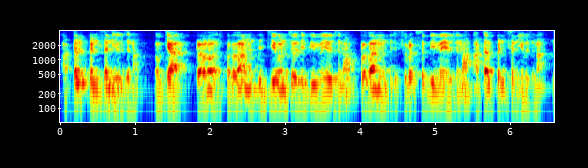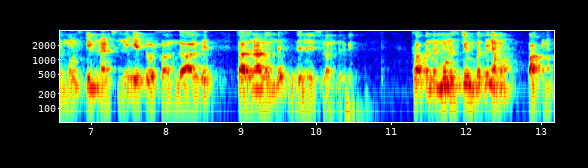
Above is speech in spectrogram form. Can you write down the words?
Atal pension Yojana okay Pradhan Mantri Jeevan Jyoti Bima Yojana Pradhan Mantri Suraksha Bima Yojana Atal pension Yojana இந்த மூணு ஸ்கீம் லான்ச் பண்ணி எட்டு வருஷம் வந்து ஆகுது ஸோ அதனால வந்து இது நியூஸில் வந்திருக்கு. ஸோ அப்போ இந்த மூணு ஸ்கீம் பற்றி நம்ம பார்க்கணும்.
